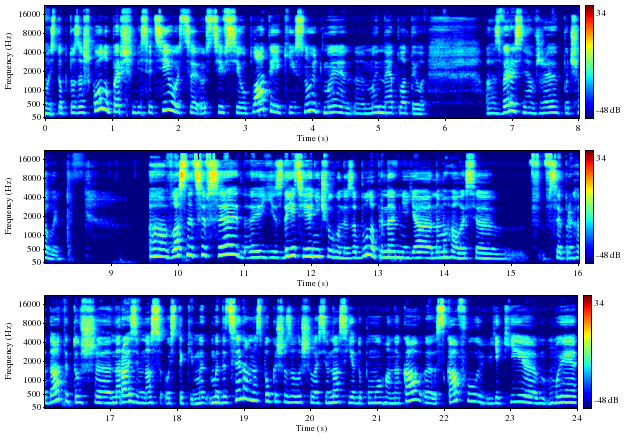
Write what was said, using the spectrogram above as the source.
Ось, тобто за школу перші місяці, ось, це, ось ці всі оплати, які існують, ми, е, ми не платили. А з вересня вже почали. А, власне, це все. Е, Здається, я нічого не забула. Принаймні, я намагалася все пригадати. Тож е, наразі в нас ось такі медицина в нас поки що залишилася. У нас є допомога на кав, е, з кафу, які ми,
